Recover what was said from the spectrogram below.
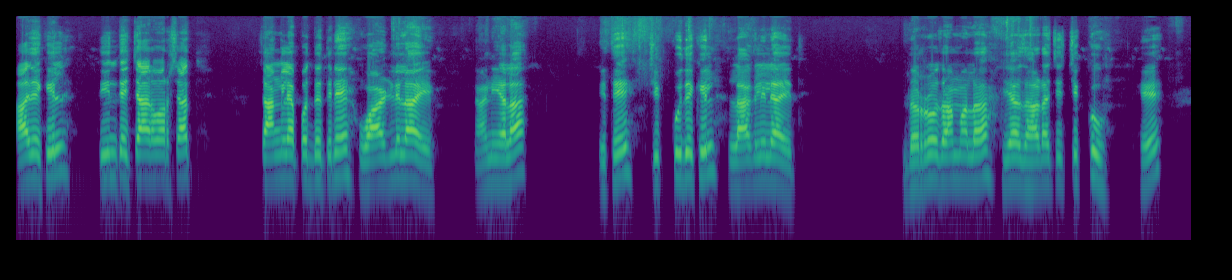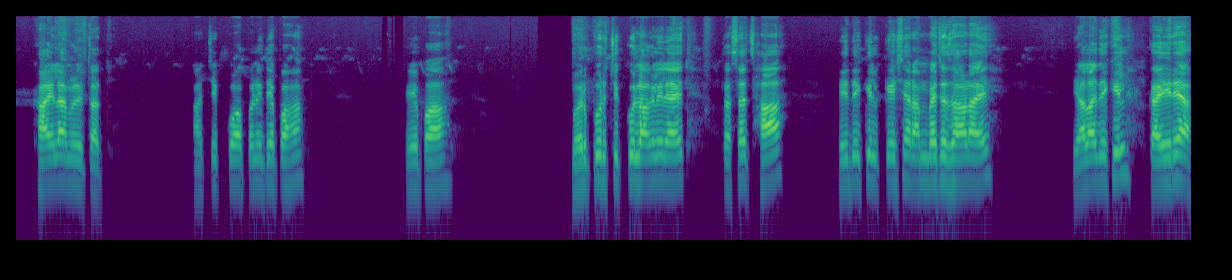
हा देखील तीन ते चार वर्षात चांगल्या पद्धतीने वाढलेला आहे. आणि याला इथे चिक्कू देखील लागलेले आहेत. दररोज आम्हाला या झाडाचे चिक्कू हे खायला मिळतात. हा चिक्कू आपण इथे पहा. हे पहा. भरपूर चिक्कू लागलेले आहेत. तसंच हा हे देखील केशर आंब्याचं झाड आहे. याला देखील कैऱ्या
